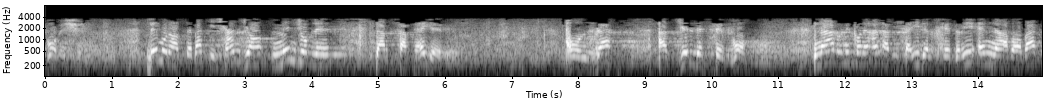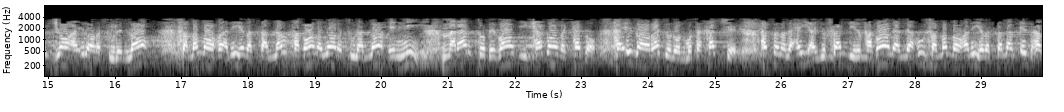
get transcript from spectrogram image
سومش. به مناسبتی چند جا من جمله در صفحه 15 از جلد سوم نقل می‌کنه ان ابی سعید الخدری ان ابابکر جاء الى رسول الله صلی الله علیه و سلم فقال یا رسول الله انی مررت به وادی کذا و کذا فاذا رجل متخش حسن الهیئه یصلی فقال له صلی الله علیه و سلم اذهب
